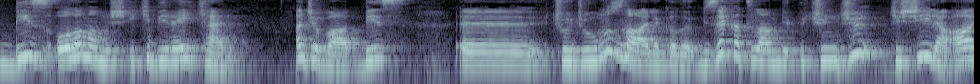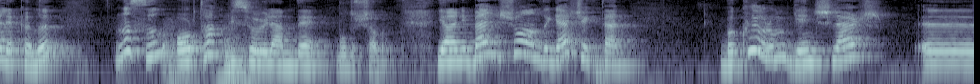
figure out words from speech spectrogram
biz olamamış iki bireyken acaba biz e, çocuğumuzla alakalı bize katılan bir üçüncü kişiyle alakalı nasıl ortak bir söylemde buluşalım? Yani ben şu anda gerçekten bakıyorum gençler e,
